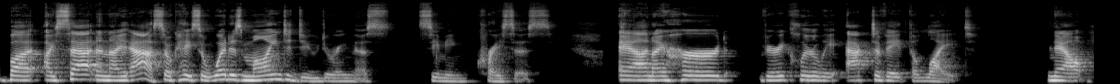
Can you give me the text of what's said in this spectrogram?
But I sat and I asked, okay, so what is mine to do during this seeming crisis? And I heard very clearly activate the light. Now,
